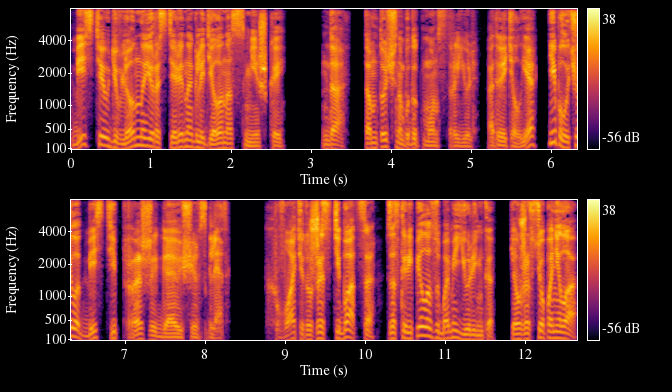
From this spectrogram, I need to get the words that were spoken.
Бестия удивленно и растерянно глядела нас с Мишкой. «Да, Там точно будут монстры, Юль», — ответил я и получил от бести прожигающий взгляд. «Хватит уже стебаться!» — заскрипела зубами Юленька. «Я уже все поняла.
